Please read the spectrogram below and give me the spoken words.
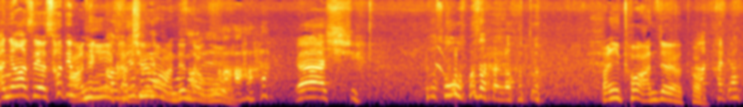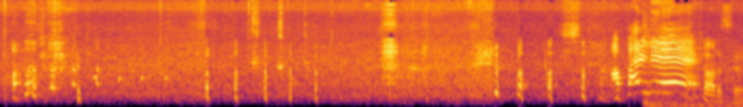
안녕하세요. 서대문 아니, 백마. 같이 일어나면 안 된다고. 아, 야 씨. 또 서보사 하려고 또. 아니 더 앉아요 더. 아 다리 아파. 아 빨리 해. 알았어요.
